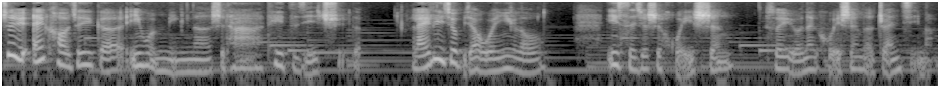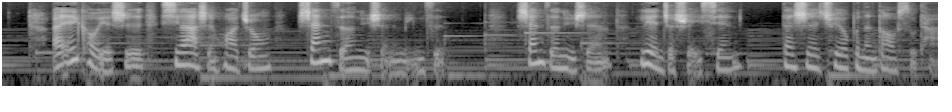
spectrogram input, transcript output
至于 Echo 这个英文名呢，是他替自己取的，来历就比较文艺喽，意思就是回声，所以有那个回声的专辑嘛。而 Echo 也是希腊神话中山泽女神的名字，山泽女神恋着水仙，但是却又不能告诉他。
